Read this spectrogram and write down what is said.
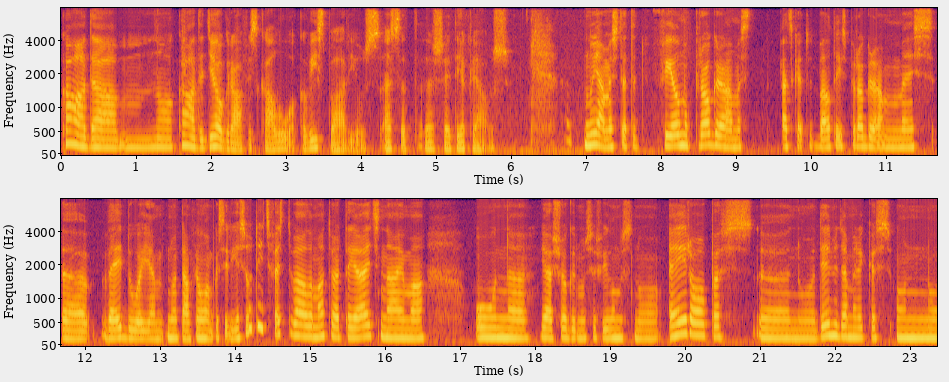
kāda, no kāda geogrāfiskā loka vispār jūs esat šeit iekļāvuši. Nu, jā, mēs tātad filmu programmas, atskaitot Baltijas programmu, mēs uh, veidojam no tām filmām, kas ir iesūtītas festivālam, atvērtajā aicinājumā. Un, uh, jā, šogad mums ir filmas no Eiropas, uh, no Dienvidamerikas un no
